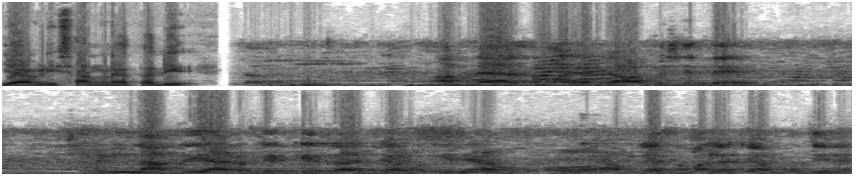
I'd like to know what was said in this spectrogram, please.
यावेळी सांगण्यात आली. आपल्या समाजाच्या ऑफिस येथे श्री नागरी आरोग्य केंद्राच्या वतीने व आपल्या समाजाच्या वतीने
